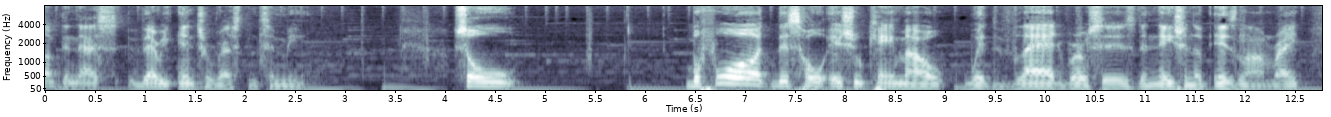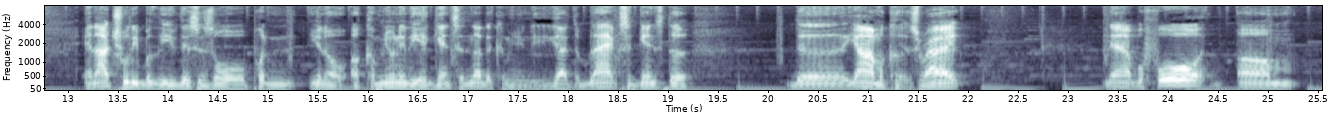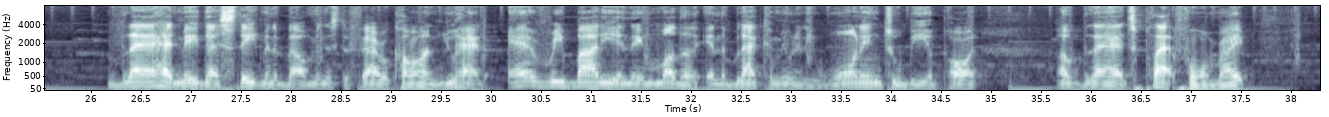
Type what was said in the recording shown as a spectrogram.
something that's very interesting to me. So before this whole issue came out with Vlad versus the Nation of Islam, right? And I truly believe this is all putting, you know, a community against another community. You got the blacks against the the Yarmulkes, right? Now, before um, Vlad had made that statement about Minister Farrakhan, you had everybody and their mother in the black community wanting to be a part of Vlad's platform, right?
